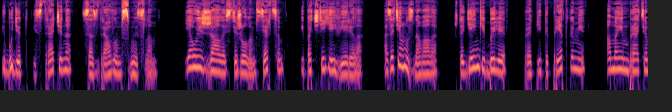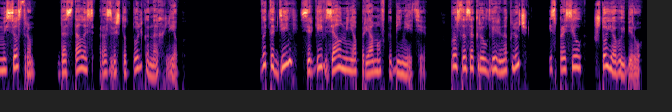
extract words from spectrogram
и будет истрачено со здравым смыслом. Я уезжала с тяжелым сердцем и почти ей верила, а затем узнавала, что деньги были пропиты предками, а моим братьям и сестрам досталось разве что только на хлеб. В этот день Сергей взял меня прямо в кабинете, просто закрыл дверь на ключ и спросил, что я выберу –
